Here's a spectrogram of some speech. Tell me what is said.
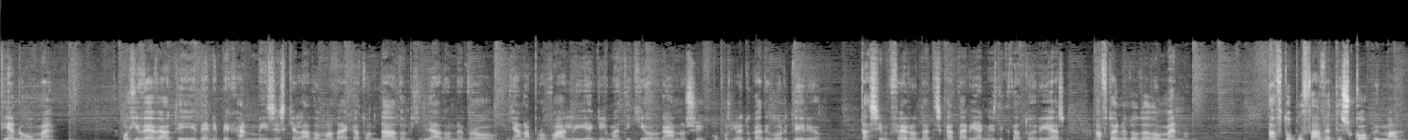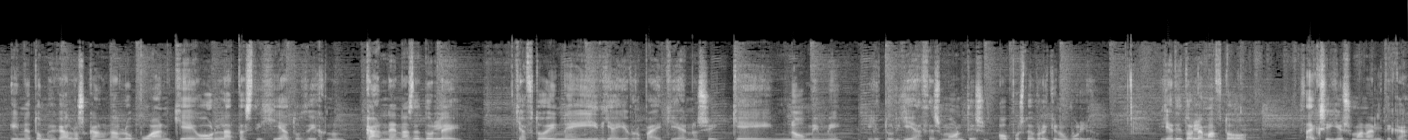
Τι εννοούμε; Όχι βέβαια ότι δεν υπήρχαν μίζες και λαδώματα εκατοντάδων χιλιάδων ευρώ για να προβάλλει η εγκληματική οργάνωση, όπως λέει το κατηγορητήριο, τα συμφέροντα της καταριανής δικτατορίας, αυτό είναι το δεδομένο. Αυτό που θάβεται σκόπιμα είναι το μεγάλο σκάνδαλο που αν και όλα τα στοιχεία το δείχνουν, κανένας δεν το λέει. Και αυτό είναι η ίδια η Ευρωπαϊκή Ένωση και η νόμιμη λειτουργία θεσμών της όπως το Ευρωκοινοβούλιο. Γιατί το λέμε αυτό, θα εξηγήσουμε αναλυτικά.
